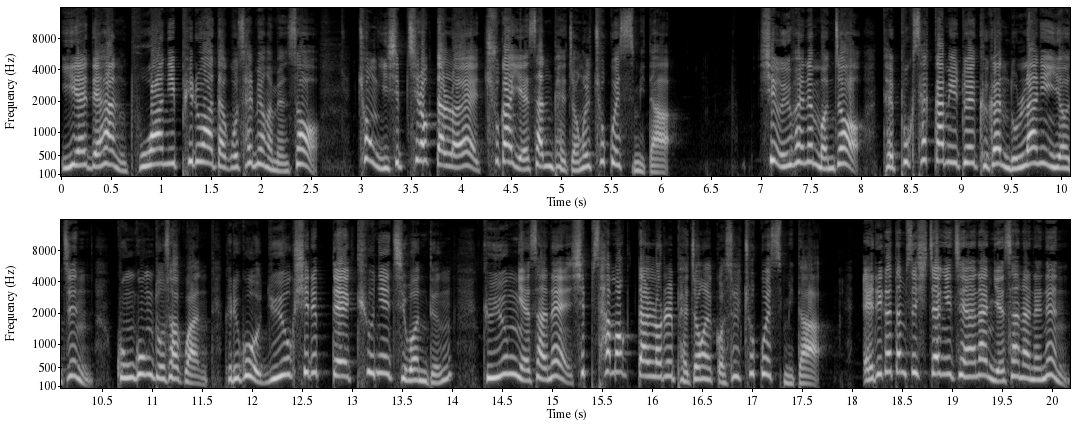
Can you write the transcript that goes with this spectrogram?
이에 대한 보완이 필요하다고 설명하면서 총 27억 달러의 추가 예산 배정을 촉구했습니다. 시의회는 먼저 대폭 삭감이 돼 그간 논란이 이어진 공공도서관 그리고 뉴욕 시립대 큐니 지원 등 교육 예산에 13억 달러를 배정할 것을 촉구했습니다. 에리가담스 시장이 제안한 예산안에는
